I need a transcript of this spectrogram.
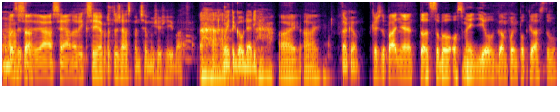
Já obezita. si, já si anorexie, protože aspoň se můžeš hýbat. Way to go, daddy. Aj, aj. Tak jo. Každopádně tohle to byl osmý díl Gunpoint podcastu.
